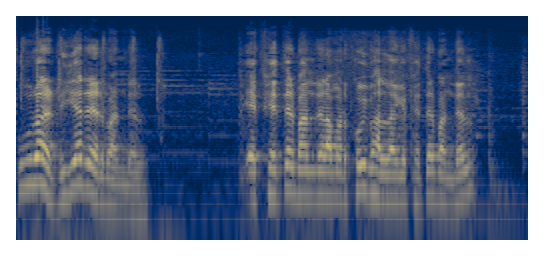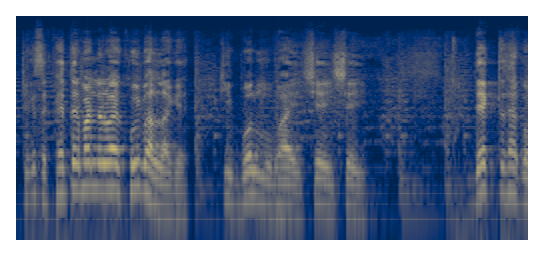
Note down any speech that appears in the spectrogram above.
পুরো রিয়ারের বান্ডেল এ ফেতের বান্ডেল আমার খুবই ভালো লাগে, ফেতের বান্ডেল ঠিক আছে? ফেতের বান্ডেল ভাই খুবই ভালো লাগে। কি বলব ভাই? সেই সেই। দেখতে থাকো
